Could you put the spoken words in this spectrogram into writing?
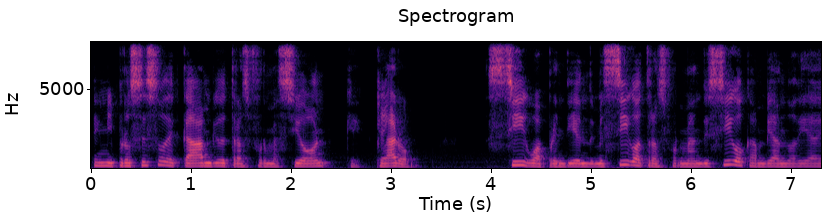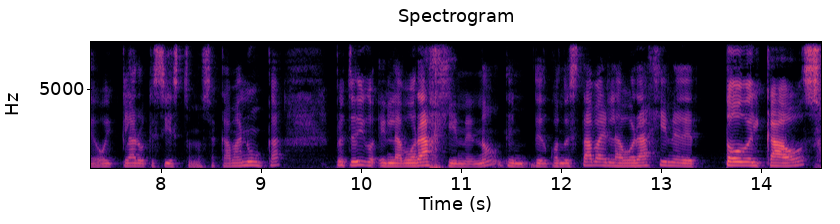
en mi proceso de cambio, de transformación, que claro, sigo aprendiendo y me sigo transformando y sigo cambiando a día de hoy. Claro que sí, esto no se acaba nunca, Pero te digo, en la vorágine, ¿no? De, cuando estaba en la vorágine de todo el caos,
